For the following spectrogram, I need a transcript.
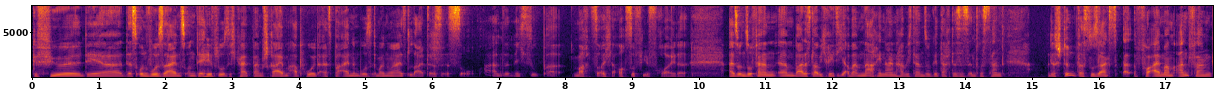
Gefühl der, des Unwohlseins und der Hilflosigkeit beim Schreiben abholt, als bei einem, wo es immer nur heißt, Leute, es ist so wahnsinnig super, macht solche auch so viel Freude. Also insofern ähm, war das, glaube ich, richtig, aber im Nachhinein habe ich dann so gedacht, das ist interessant. Das stimmt, was du sagst, äh, vor allem am Anfang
